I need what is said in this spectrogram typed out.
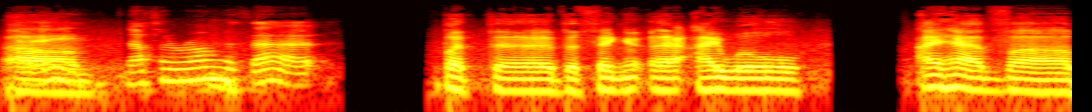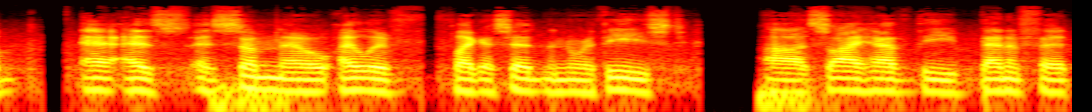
Hey, um, nothing wrong with that. But the the thing uh, I will, I have uh, as as some know, I live like I said in the Northeast, uh, so I have the benefit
